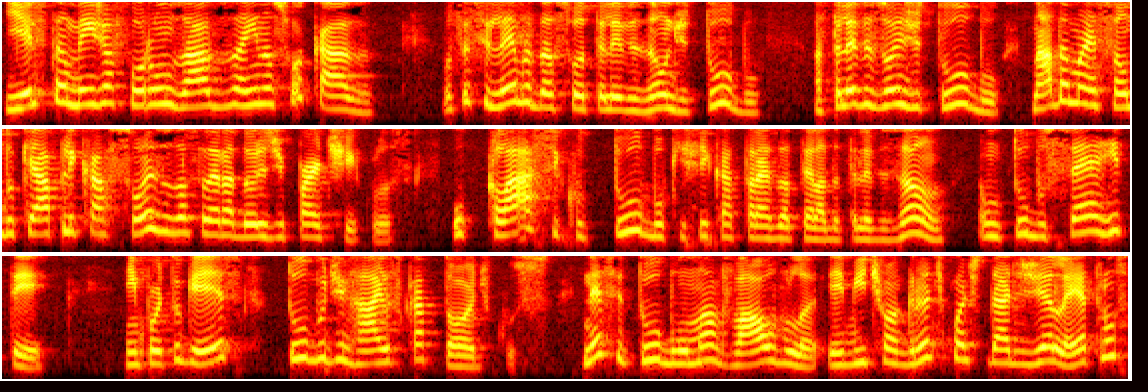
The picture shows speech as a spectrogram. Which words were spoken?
e eles também já foram usados aí na sua casa. Você se lembra da sua televisão de tubo? As televisões de tubo nada mais são do que aplicações dos aceleradores de partículas. O clássico tubo que fica atrás da tela da televisão é um tubo CRT. Em português, tubo de raios catódicos. Nesse tubo, uma válvula emite uma grande quantidade de elétrons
